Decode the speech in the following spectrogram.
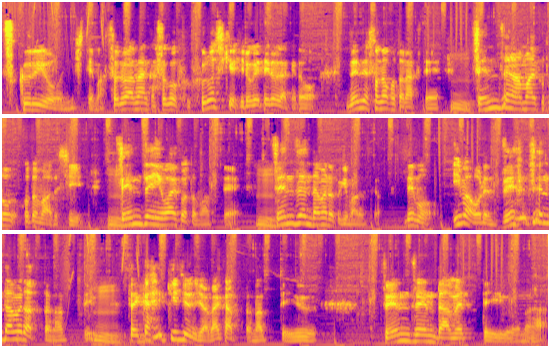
作るようにしてます。それはなんかすごい風呂敷を広げてるようだけど全然そんなことなくて、うん、全然甘いことこともあるし、うん、全然弱いこともあって、うん、全然ダメな時もあるんですよ。でも今俺全然ダメだったなっていう、世界基準じゃなかったなっていう全然ダメっていうような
